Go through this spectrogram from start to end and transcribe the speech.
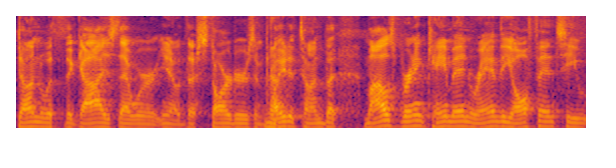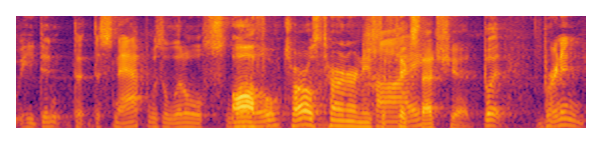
done with the guys that were, you know, the starters and played a ton, but Myles Brennan came in, ran the offense. He he didn't the, the snap was a little slow. Awful. Charles Turner needs to fix that shit. But Brennan,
